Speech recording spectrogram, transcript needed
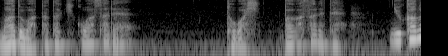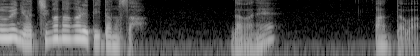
窓は叩き壊され戸は引っ張がされて床の上には血が流れていたのさ。だがねあんたは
